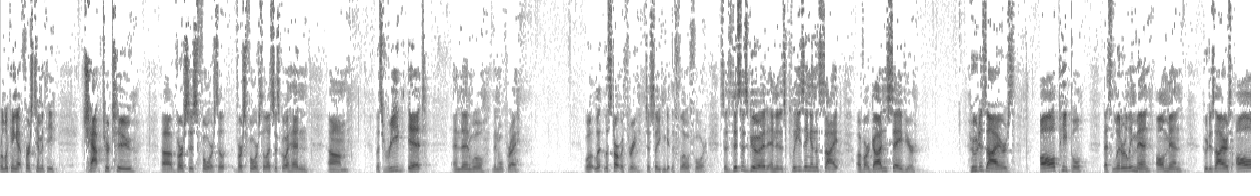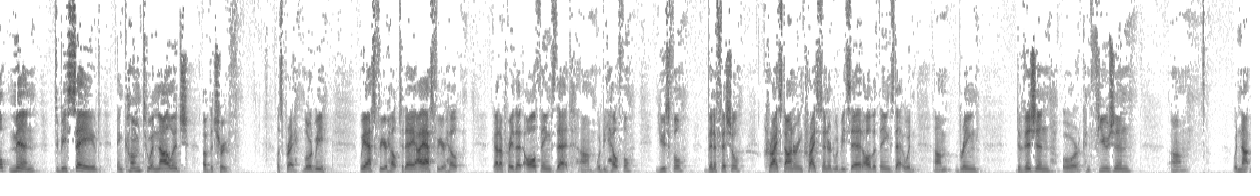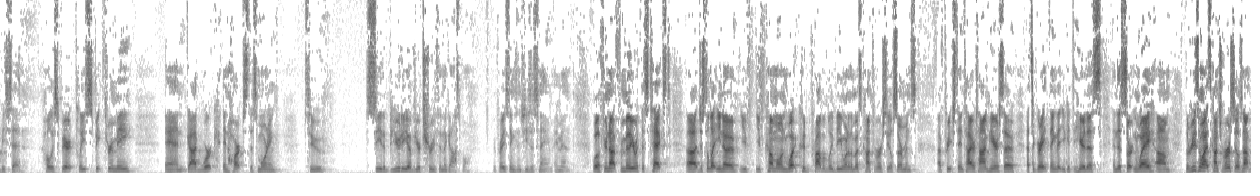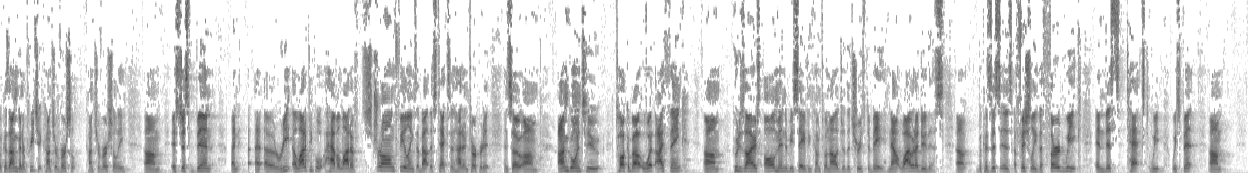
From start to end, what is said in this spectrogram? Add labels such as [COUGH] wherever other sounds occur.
We're looking at 1 Timothy chapter 2, uh, verses 4. So, verse 4. So let's just go ahead and um, let's read it, and then we'll, then we'll pray. Well, let, us start with 3, just so you can get the flow of 4. It says, This is good, and it is pleasing in the sight of our God and Savior, who desires all people, that's literally men, all men, who desires all men to be saved and come to a knowledge of the truth. Let's pray. Lord, we, we ask for your help today. I ask for your help. God, I pray that all things that um, would be helpful, useful, beneficial, Christ honoring, Christ centered would be said. All the things that would um, bring division or confusion um, would not be said. Holy Spirit, please speak through me. And God, work in hearts this morning to see the beauty of your truth in the gospel. We praise things in Jesus' name. Amen. Well, if you're not familiar with this text, uh, just to let you know, you've, you've come on what could probably be one of the most controversial sermons I've preached the entire time here, so that's a great thing that you get to hear this in this certain way. Um, the reason why it's controversial is not because I'm going to preach it controversial, controversially. Um, it's just been an, a, a, re, a, lot of people have a lot of strong feelings about this text and how to interpret it. And so um, I'm going to talk about what I think um, who desires all men to be saved and come to a knowledge of the truth to be. Now, why would I do this? Uh, because this is officially the third week in this text. We, we spent um,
